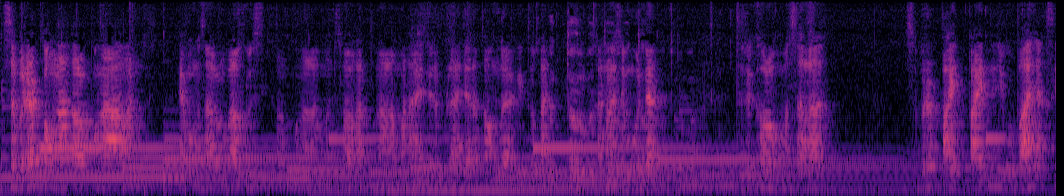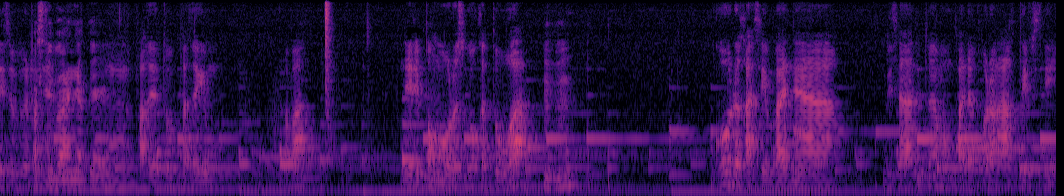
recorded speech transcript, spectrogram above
sebenarnya pengal kalau pengalaman emang selalu bagus sih kalau pengalaman. Soalnya kan pengalaman either belajar atau enggak gitu kan. Betul, betul. Kan masih betul, muda. betul banget. tapi kalau masalah sebenarnya pahit-pahitnya juga banyak sih sebenarnya Pasti banyak ya. hmm, pas itu pas lagi apa jadi pengurus gue ketua Mm-mm. gue udah kasih banyak di saat itu emang pada kurang aktif sih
